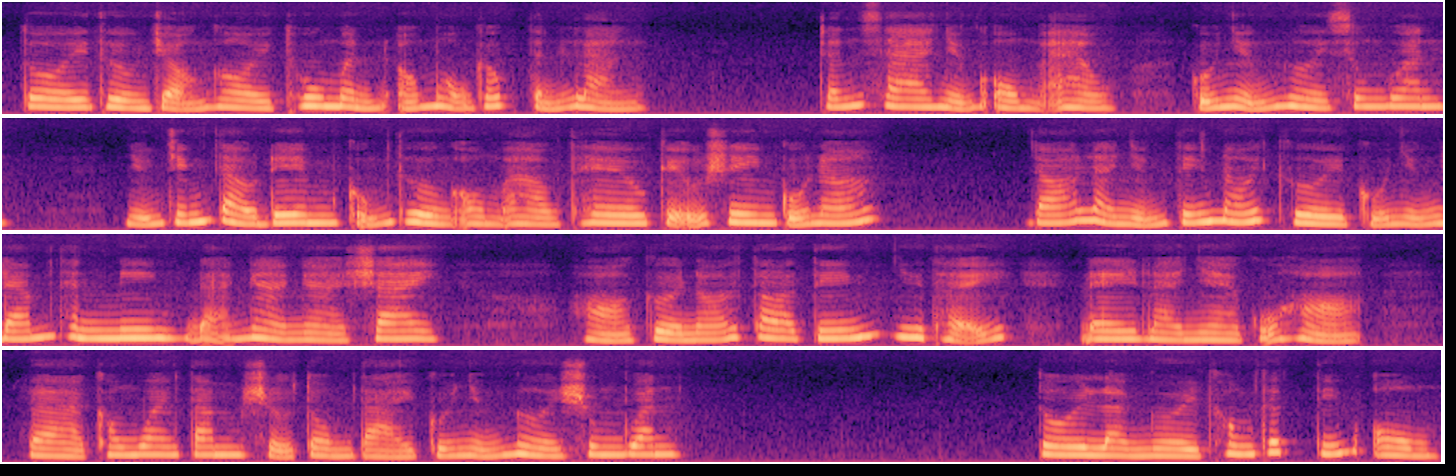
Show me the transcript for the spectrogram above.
tôi thường chọn ngồi thu mình ở một góc tĩnh lặng, tránh xa những ồn ào của những người xung quanh. Những chuyến tàu đêm cũng thường ồn ào theo kiểu riêng của nó đó là những tiếng nói cười của những đám thanh niên đã ngà ngà say, họ cười nói to tiếng như thể đây là nhà của họ và không quan tâm sự tồn tại của những người xung quanh. Tôi là người không thích tiếng ồn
